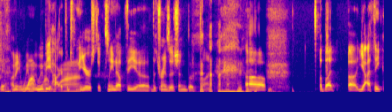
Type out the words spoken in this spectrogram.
Yeah, I mean, we, wah, we'd be hired for 20 years to clean up the uh, the transition, but fine. um, but uh, yeah, I think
